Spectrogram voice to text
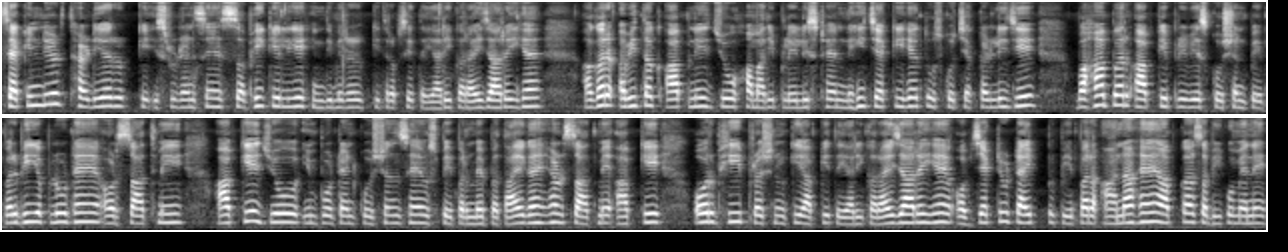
second year third year के स्टूडेंट्स हैं, सभी के लिए हिंदी मिरर की तरफ़ से तैयारी कराई जा रही है। अगर अभी तक आपने जो हमारी प्लेलिस्ट है नहीं चेक की है तो उसको चेक कर लीजिए। वहाँ पर आपके प्रीवियस क्वेश्चन पेपर भी अपलोड हैं और साथ में आपके जो इम्पोर्टेंट क्वेश्चंस हैं, उस पेपर में बताए गए हैं और साथ में आपके और भी प्रश्नों की आपकी तैयारी कराई जा रही है। ऑब्जेक्टिव टाइप पेपर आना है आपका, सभी को मैंने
